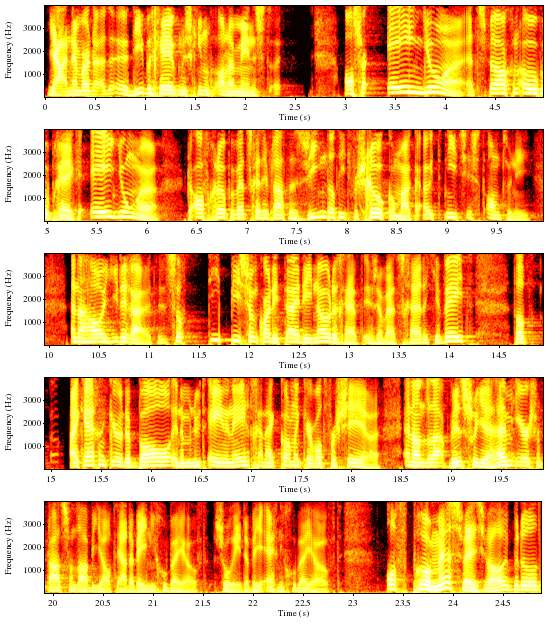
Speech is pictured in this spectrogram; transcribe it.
Ja, nee, maar die begreep ik misschien nog allerminst. Als er één jongen het spel kan openbreken, één jongen de afgelopen wedstrijd heeft laten zien dat hij het verschil kan maken, uit niets is het Anthony. En dan haal je die eruit. Het is toch typisch zo'n kwaliteit die je nodig hebt in zo'n wedstrijd. Dat je weet dat hij krijgt een keer de bal in een minuut 91 en hij kan een keer wat forceren. En dan wissel je hem eerst in plaats van Labiat. Ja, daar ben je niet goed bij je hoofd. Sorry, daar ben je echt niet goed bij je hoofd. Of Promes, weet je wel. Ik bedoel,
